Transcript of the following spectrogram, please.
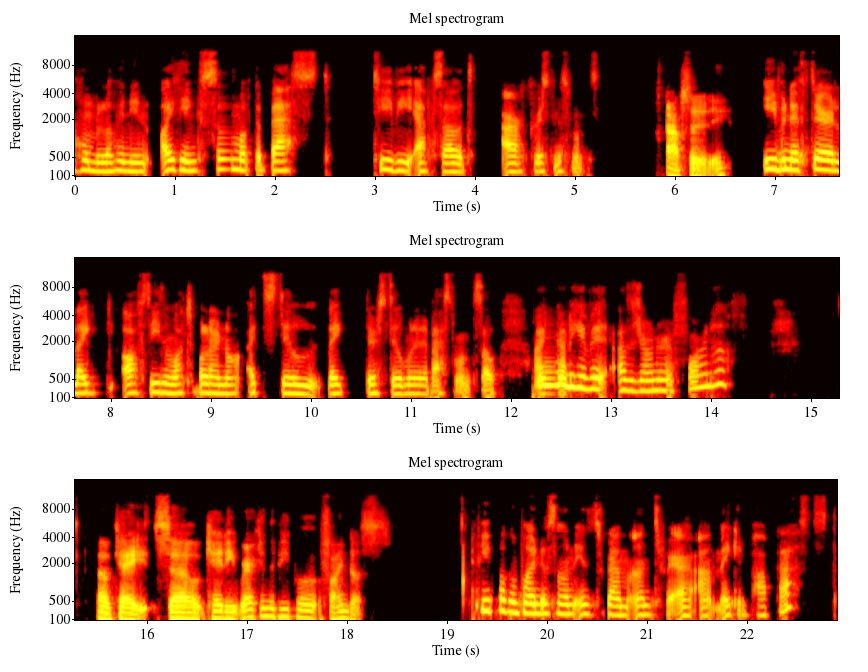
humble opinion, I think some of the best TV episodes are Christmas ones Absolutely. even if they're like off season watchable or not, it's still like they're still one of the best ones. So I'm gonna give it as a genre a four and a half. Okay, so Katie, where can the people find us? People can find us on Instagram and Twitter at Making Podcast.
